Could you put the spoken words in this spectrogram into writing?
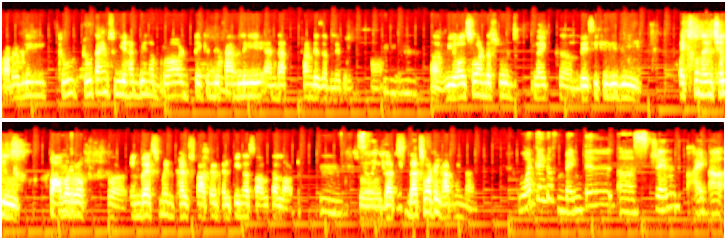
probably two two times. We have been abroad, taken the family, and that fund is available. Uh, we also understood like uh, basically the exponential power of uh, investment has started helping us out a lot. Mm. so, you- that's that's what is happening now. What kind of mental uh, strength I- uh,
